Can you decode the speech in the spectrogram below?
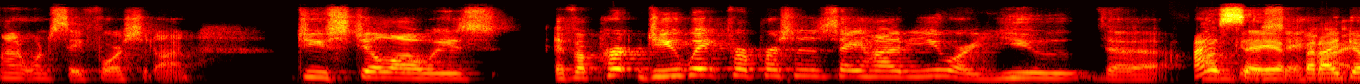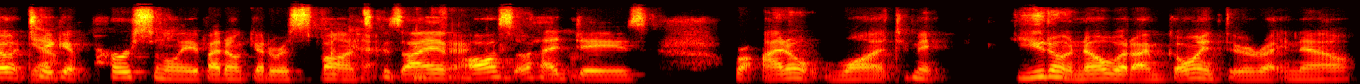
i don't want to say force it on do you still always if a per do you wait for a person to say hi to you or are you the I I'm say gonna it, but I don't take Yeah. it personally if I don't get a response Okay, because I have exactly. also had days where I don't want to make you don't know what I'm going through right now.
